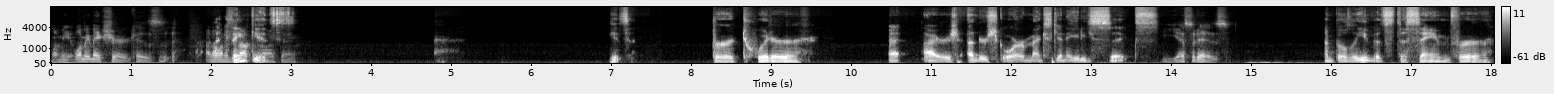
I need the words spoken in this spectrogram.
Let me let me make sure because I don't want to get off think it's- It's for Twitter at Irish underscore Mexican eighty six. Yes, it is. I believe it's the same for.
